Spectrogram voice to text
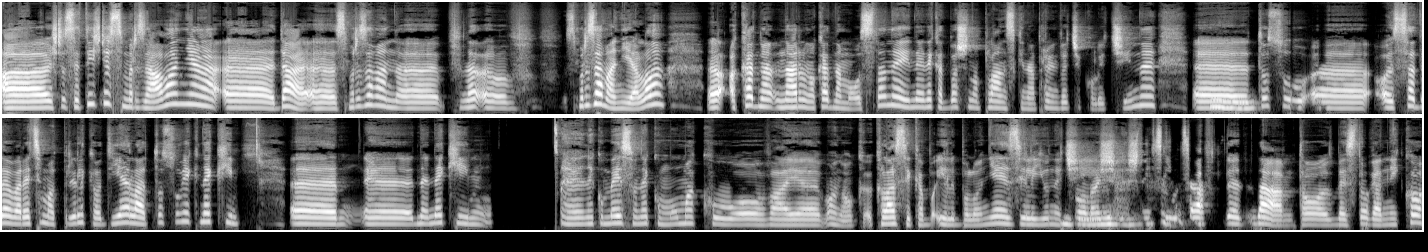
A što se tiče smrzavanja, e, da, e, smrzavan, e, smrzavan jela, a kad, naravno kad nam ostane i nekad baš ono planski napravim veće količine, mm to su sad evo recimo otprilike od jela, to su uvijek neki, neki E, neko meso, nekom umaku, ovaj, e, ono, klasika ili bolonjez ili juneći e, da, to bez toga niko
